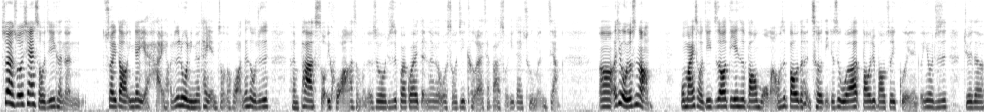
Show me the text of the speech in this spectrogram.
虽然说现在手机可能摔到应该也还好，就是如果你没有太严重的话，但是我就是很怕手一滑啊什么的，所以我就是乖乖等那个我手机壳来才把手机带出门这样。嗯，而且我都是那种。我买手机之后，第一件是包膜嘛，我是包的很彻底，就是我要包就包最贵那个，因为我就是觉得，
